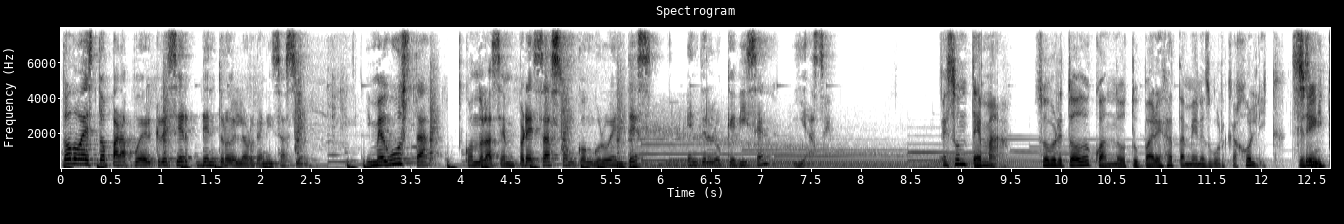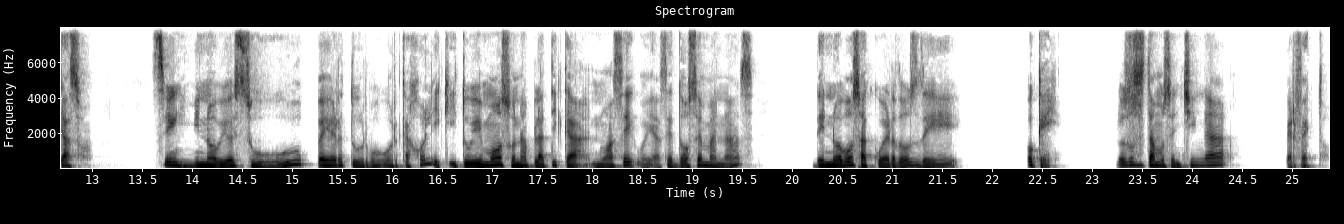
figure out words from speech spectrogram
Todo esto para poder crecer dentro de la organización. Y me gusta cuando las empresas son congruentes entre lo que dicen y hacen. Es un tema, sobre todo cuando tu pareja también es workaholic, que es mi caso. Sí. mi novio es súper turbo workaholic y tuvimos una plática, no hace, hace dos semanas, de nuevos acuerdos de, ok, los dos estamos en chinga, perfecto.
